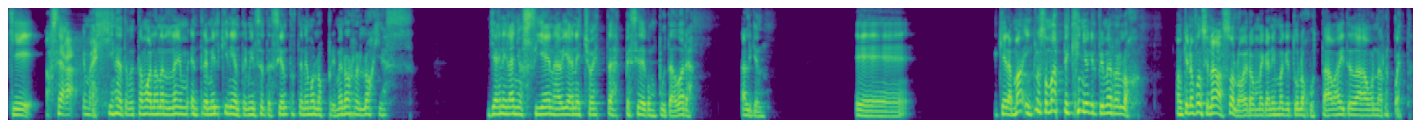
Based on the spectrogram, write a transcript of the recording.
que, o sea, imagínate, pues estamos hablando en el año entre 1500 y 1700, tenemos los primeros relojes ya en el año 100 habían hecho esta especie de computadora. Alguien. Eh, que era más, incluso más pequeño que el primer reloj. Aunque no funcionaba solo, era un mecanismo que tú lo ajustabas y te daba una respuesta.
